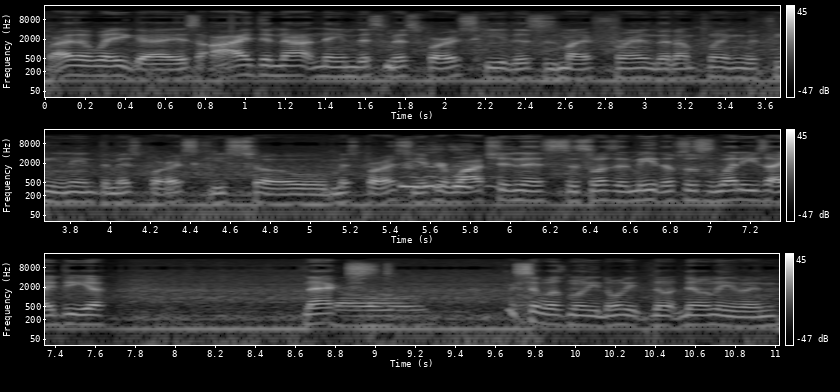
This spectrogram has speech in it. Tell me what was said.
By the way, guys, I did not name this Miss Barsky. This is my friend that I'm playing with. He named the Miss Barsky. So, Miss Barsky, if you're watching this, this wasn't me. This was Lenny's idea. Next. No. This was Lenny. Don't, don't, don't even.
